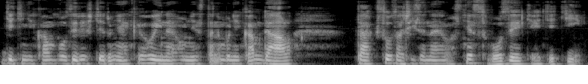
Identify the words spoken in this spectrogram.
děti někam vozit ještě do nějakého jiného města nebo někam dál, tak jsou zařízené vlastně svozy těch dětí.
